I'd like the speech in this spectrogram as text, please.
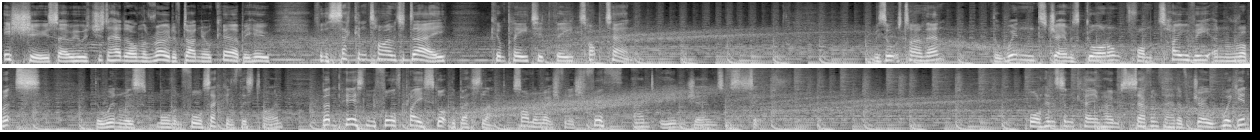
issues. So he was just ahead on the road of Daniel Kirby, who, for the second time today, completed the top 10. Results time then. The win to James Gornall from Tovey and Roberts. The win was more than four seconds this time. Ben Pearson in fourth place got the best lap. Simon Roach finished fifth and Ian Jones sixth. Paul Hinson came home seventh ahead of Joe Wiggin,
